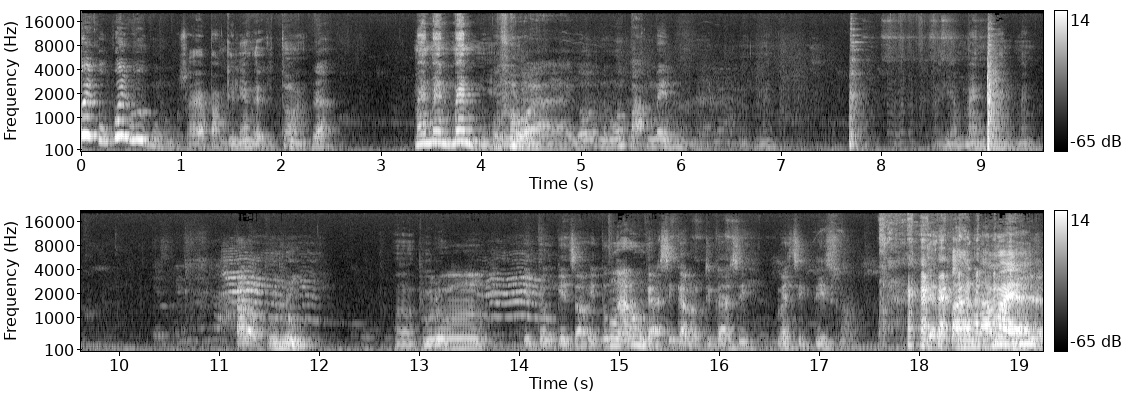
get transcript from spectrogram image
kuku kuku saya panggilnya enggak gitu mah nah men men men. Wah kok nemu Pak Men? Iya men men men. Kalau burung, Hmm. burung itu kicau. Itu ngaruh nggak sih kalau dikasih magic tisu? Biar tahan lama ya? Iya.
